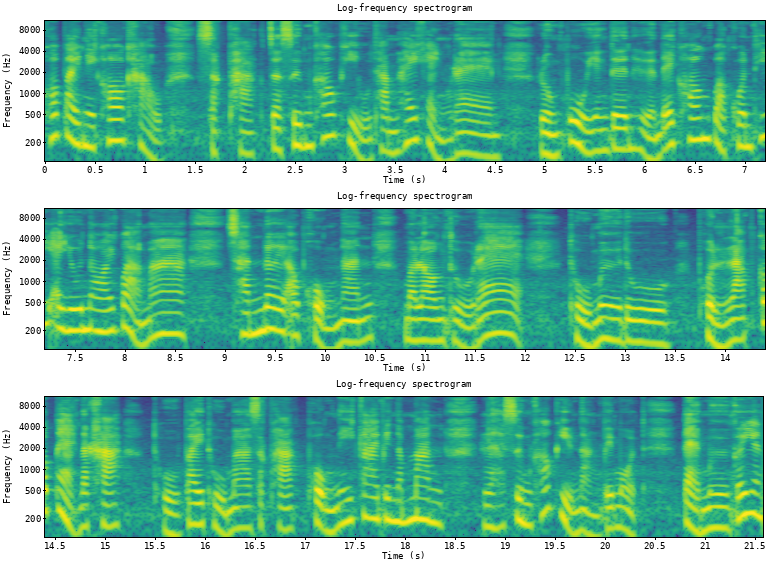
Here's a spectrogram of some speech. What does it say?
เข้าไปในข้อเข่า สักพักจะซึมเข้าผิวทำให้แข็งแรง หลวงปู่ยังเดินเหินได้คล่องกว่าคนที่อายุน้อยกว่ามาก ฉันเลยเอาผงนั้นมาลองถูแร่ ถูมือดู ผลลัพธ์ก็แปลกนะคะ ถูไปถูมาสักพัก ผงนี้กลายเป็นน้ำมัน และซึมเข้าผิวหนังไปหมด แต่มือก็ยัง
